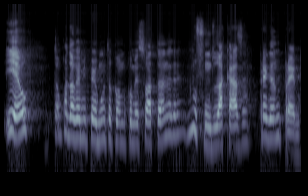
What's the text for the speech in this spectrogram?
E eu, então quando alguém me pergunta como começou a Tânagra, no fundo da casa, pregando prego.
